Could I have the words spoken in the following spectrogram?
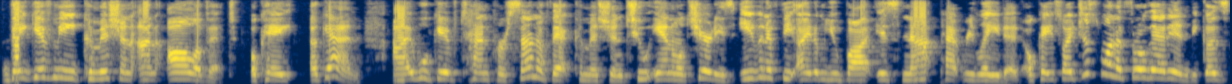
they give me commission on all of it. Okay. Again, I will give 10% of that commission to animal charities, even if the item you bought is not pet related. Okay. So I just want to throw that in because,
